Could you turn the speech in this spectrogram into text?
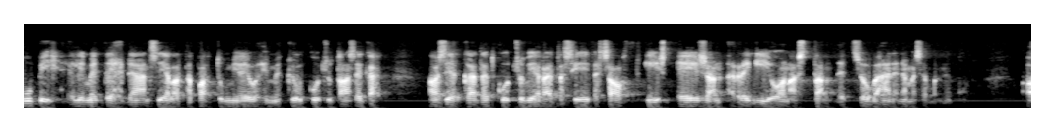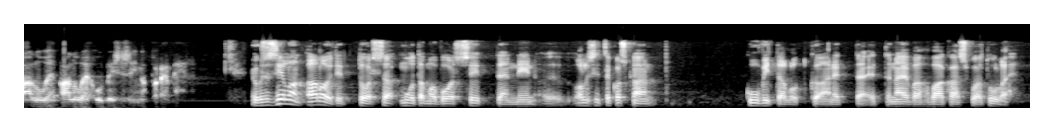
hubi, eli me tehdään siellä tapahtumia, joihin me kyllä kutsutaan sekä asiakkaita että kutsuvieraita siitä Southeast Asian regionasta, että se on vähän enemmän semmoinen niin alue, aluehubi se Singapore meillä. No kun sä silloin aloitit tuossa muutama vuosi sitten, niin olisitko koskaan kuvitellutkaan, että, että näin vahvaa kasvua tulee?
